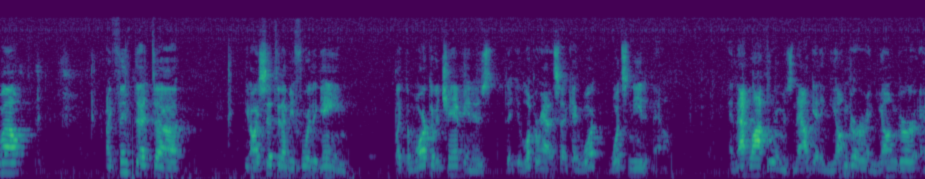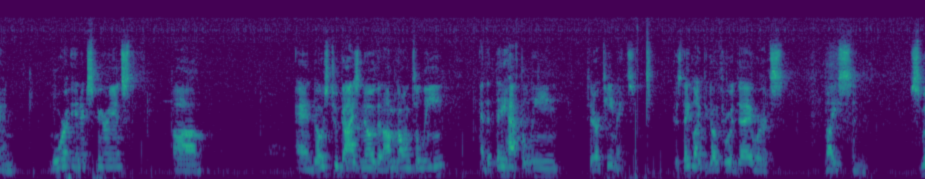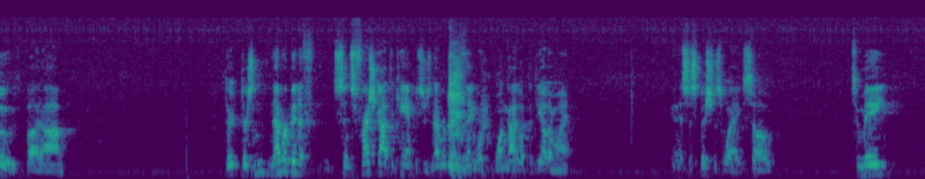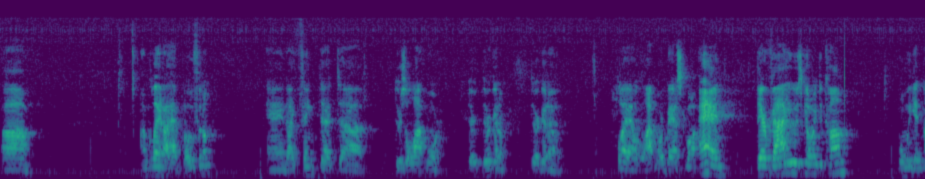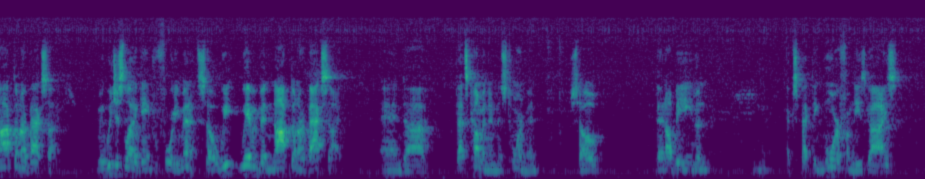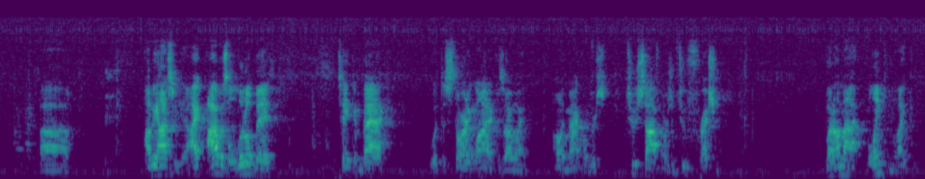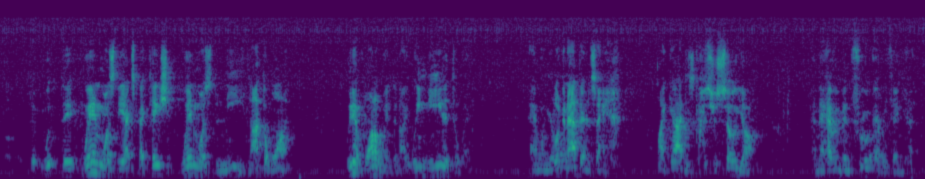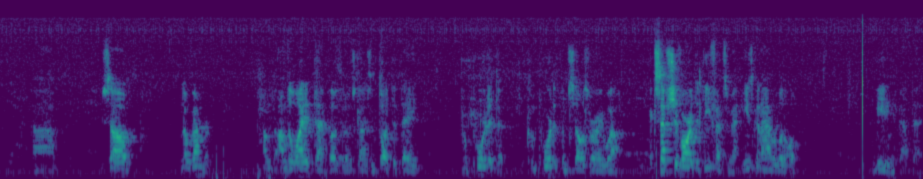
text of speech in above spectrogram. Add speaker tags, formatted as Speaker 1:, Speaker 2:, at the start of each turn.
Speaker 1: Well, I think that, uh, you know, I said to them before the game, like the mark of a champion is that you look around and say, okay, what, what's needed now? And that locker room is now getting younger and younger and more inexperienced. Um, and those two guys know that I'm going to lean and that they have to lean to their teammates. Because they'd like to go through a day where it's nice and smooth, but um, there, there's never been a, since Fresh got to campus, there's never been a thing where one guy looked at the other and went in a suspicious way. So, to me, um, I'm glad I have both of them, and I think that uh, there's a lot more. They're, they're gonna, they're gonna play a lot more basketball, and their value is going to come when we get knocked on our backside. I mean, we just led a game for 40 minutes, so we, we haven't been knocked on our backside. And uh, that's coming in this tournament. So then I'll be even expecting more from these guys. Uh, I'll be honest with you, I, I was a little bit taken back with the starting lineup because I went, holy mackerel, there's two sophomores and two freshmen. But I'm not blinking, like, the, the win was the expectation, win was the need, not the one. We didn't want to win tonight, we needed to win. When you're looking out there and saying, my God, these guys are so young, and they haven't been through everything yet. Uh, So, November. I'm, I'm delighted to have both of those guys and thought that they purported to, comported themselves very well. Except Shavar at the defensive end, he's gonna have a little meeting about that.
